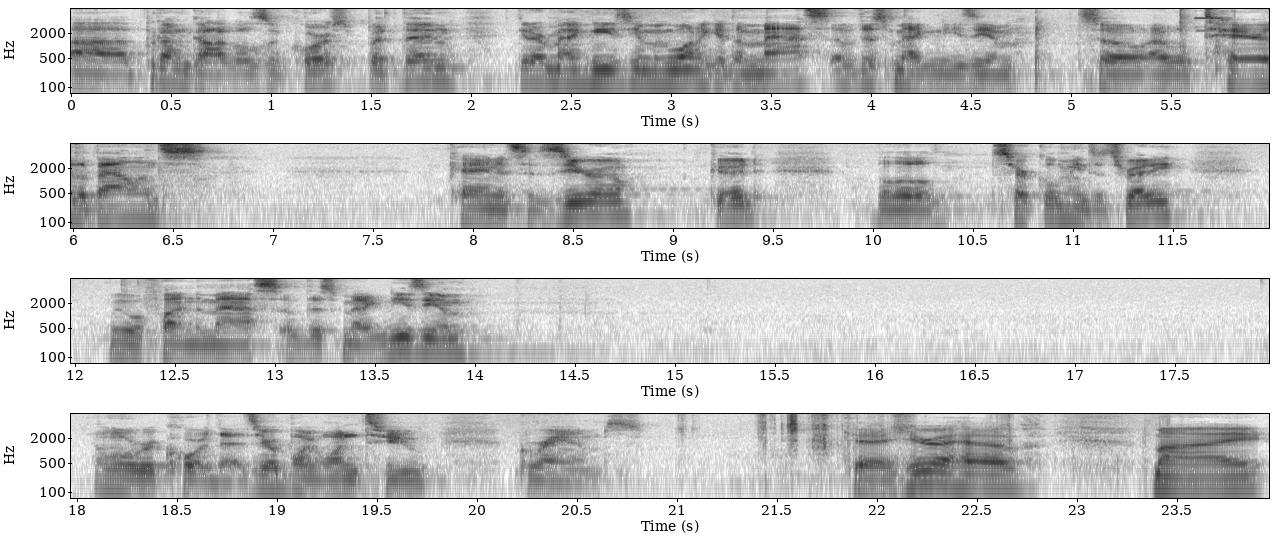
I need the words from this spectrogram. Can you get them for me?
uh, put on goggles, of course, but then get our magnesium. We want to get the mass of this magnesium. So I will tare the balance. Okay, and it says zero. Good. The little circle means it's ready. We will find the mass of this magnesium. And we'll record that, 0.12 grams. Okay, here I have my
